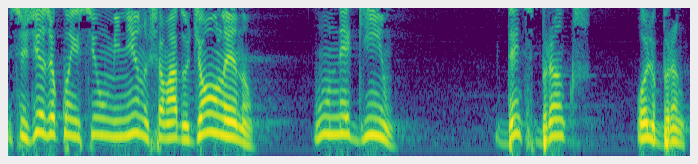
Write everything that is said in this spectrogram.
Esses dias eu conheci um menino chamado John Lennon, um neguinho, dentes brancos, olho branco.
